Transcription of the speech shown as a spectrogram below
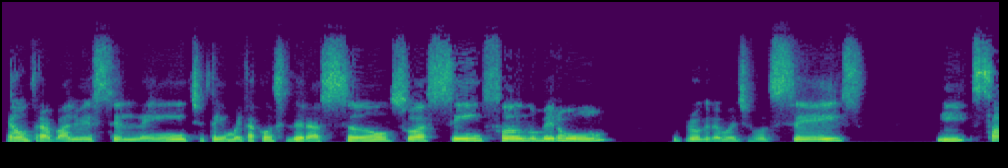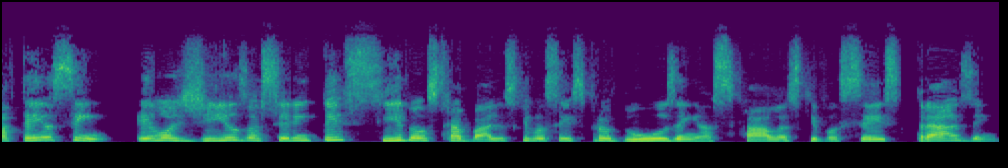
é um trabalho excelente, tenho muita consideração. Sou, assim, fã número um do programa de vocês. E só tenho, assim, elogios a serem tecido aos trabalhos que vocês produzem, às falas que vocês trazem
